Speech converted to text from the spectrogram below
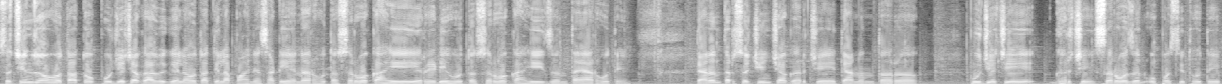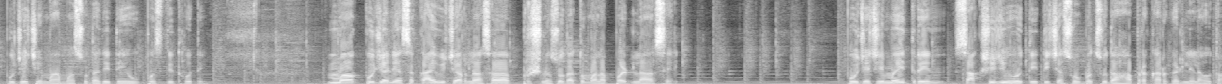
सचिन जो होता तो पूजेच्या गावी गेला होता. तिला पाहण्यासाठी येणार होता. सर्व काही रेडी होतं. सर्व काही जण तयार होते. त्यानंतर सचिनच्या घरचे त्यानंतर पूजेचे घरचे सर्वजण उपस्थित होते. पूजेचे मामासुद्धा तिथे उपस्थित होते. मग पूजाने असं काय विचारलं असा प्रश्नसुद्धा तुम्हाला पडला असेल. पूजेची मैत्रीण साक्षी जी होती तिच्यासोबतसुद्धा हा प्रकार घडलेला होता.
